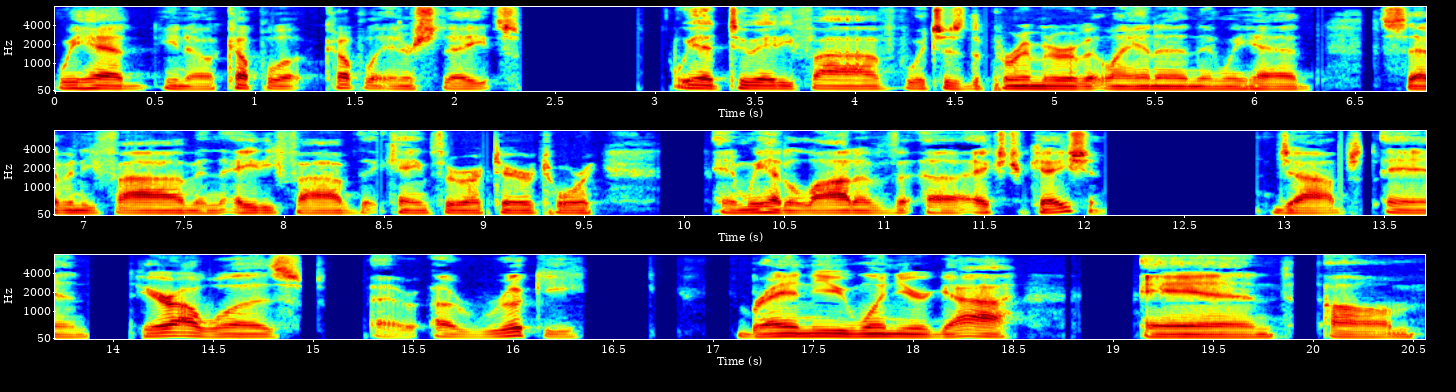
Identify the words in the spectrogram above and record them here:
we had you know a couple of couple of interstates. We had 285, which is the perimeter of Atlanta, and then we had 75 and 85 that came through our territory and we had a lot of uh, extrication jobs. And here I was, a, a rookie, brand new one year guy, and um,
